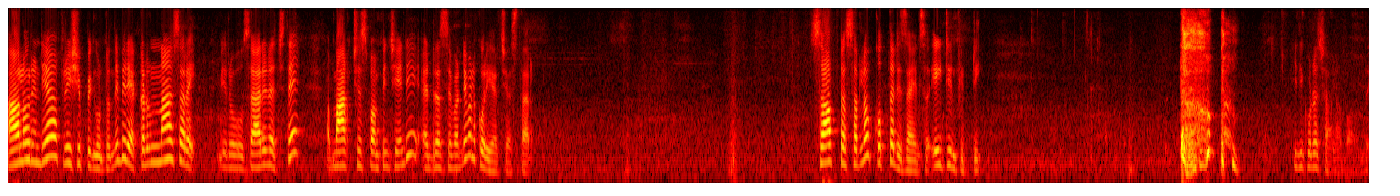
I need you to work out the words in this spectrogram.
All over India free shipping ఉంటుంది. మీరు ఎక్కడున్నా సరే మీరు శారీ నచ్చితే మార్క్ చేసి పంపించేయండి అడ్రస్ ఇవ్వండి వాళ్ళు కొరియర్ చేస్తారు. సాఫ్ట్ అసర్లో కొత్త డిజైన్స్ ఎయిటీన్ ఫిఫ్టీ. ఇది కూడా చాలా బాగుంది.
